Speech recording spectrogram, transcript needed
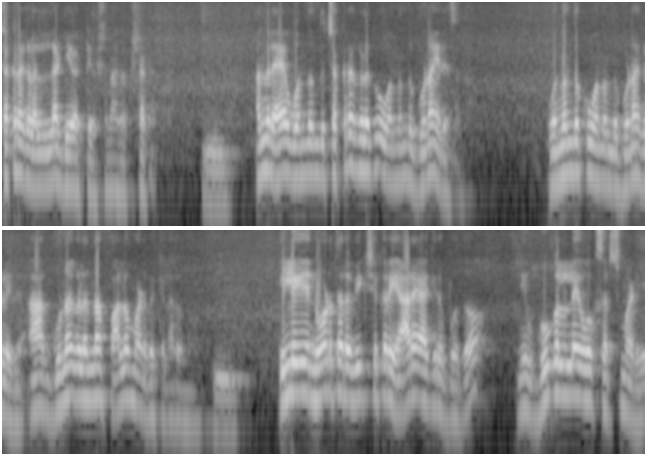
ಚಕ್ರಗಳೆಲ್ಲ ಡಿಆಕ್ಟಿವೇಶನ್ ಆಗಕ್ಕೆ ಸ್ಟಾರ್ಟ್ ಅಂದರೆ ಒಂದೊಂದು ಚಕ್ರಗಳಿಗೂ ಒಂದೊಂದು ಗುಣ ಇದೆ ಸರ್. ಒಂದೊಂದಕ್ಕೂ ಒಂದೊಂದು ಗುಣಗಳಿದೆ. ಆ ಗುಣಗಳನ್ನು ಫಾಲೋ ಮಾಡ್ಬೇಕು ಎಲ್ಲರೂ ಇಲ್ಲಿ ನೋಡ್ತಾ ಇರೋ ವೀಕ್ಷಕರು ಯಾರೇ ಆಗಿರ್ಬೋದು ನೀವು ಗೂಗಲಲ್ಲೇ ಹೋಗಿ ಸರ್ಚ್ ಮಾಡಿ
